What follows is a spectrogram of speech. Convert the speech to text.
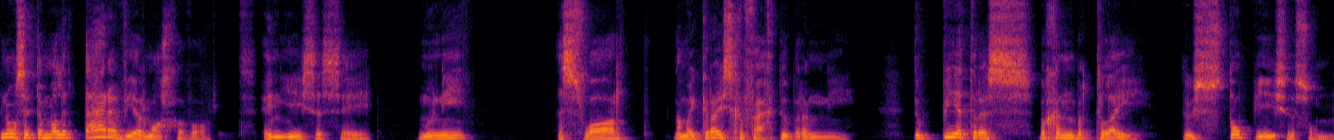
en ons het 'n militêre weermag geword. En Jesus sê: Moenie 'n swaard na my kruisgeveg toe bring nie. Toe Petrus begin beklei Toe stop Jesus hom.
